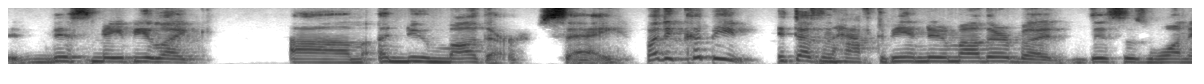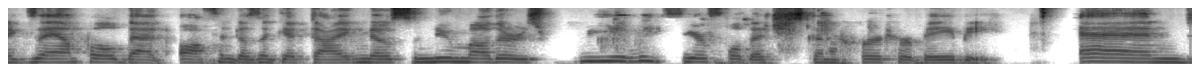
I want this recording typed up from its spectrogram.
this may be like um, a new mother, say, but it could be, it doesn't have to be a new mother, but this is one example that often doesn't get diagnosed. A new mother is really fearful that she's going to hurt her baby and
